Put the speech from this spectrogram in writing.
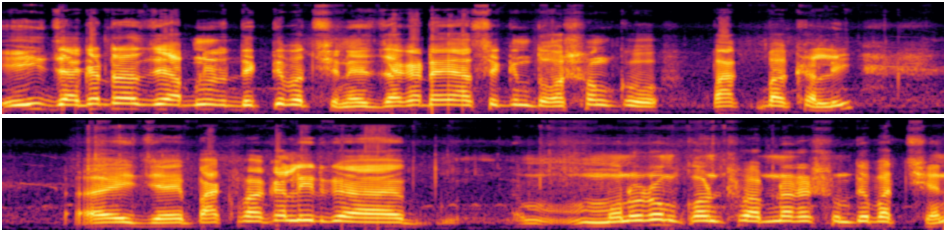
এই জায়গাটা যে আপনারা দেখতে পাচ্ছেন, এই জায়গাটায় আছে কিন্তু অসংখ্য পাকপাখালি এই যে পাকপাখালির মনোরম কণ্ঠ আপনারা শুনতে পাচ্ছেন।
